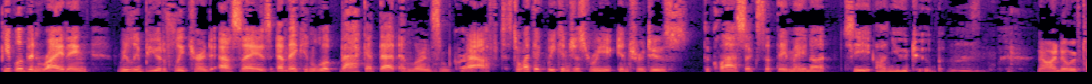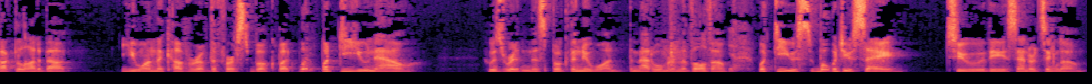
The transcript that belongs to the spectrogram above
people have been writing really beautifully turned essays, and they can look back at that and learn some craft. So I think we can just reintroduce the classics that they may not see on YouTube. Mm. Now, I know we've talked a lot about you on the cover of the first book, but what, what do you now, who has written this book, the new one, The Madwoman in the Volvo, yeah. what do you, what would you say to the Sandra Tsing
